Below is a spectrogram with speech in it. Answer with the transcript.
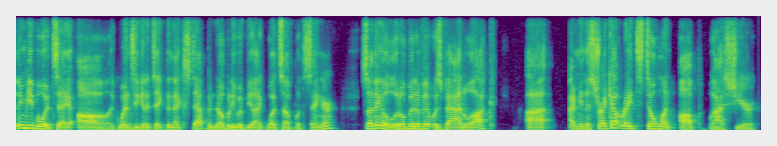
I think people would say, "Oh, like when's he going to take the next step?" But nobody would be like, "What's up with Singer?" So I think a little bit of it was bad luck. Uh, I mean, the strikeout rate still went up last year.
